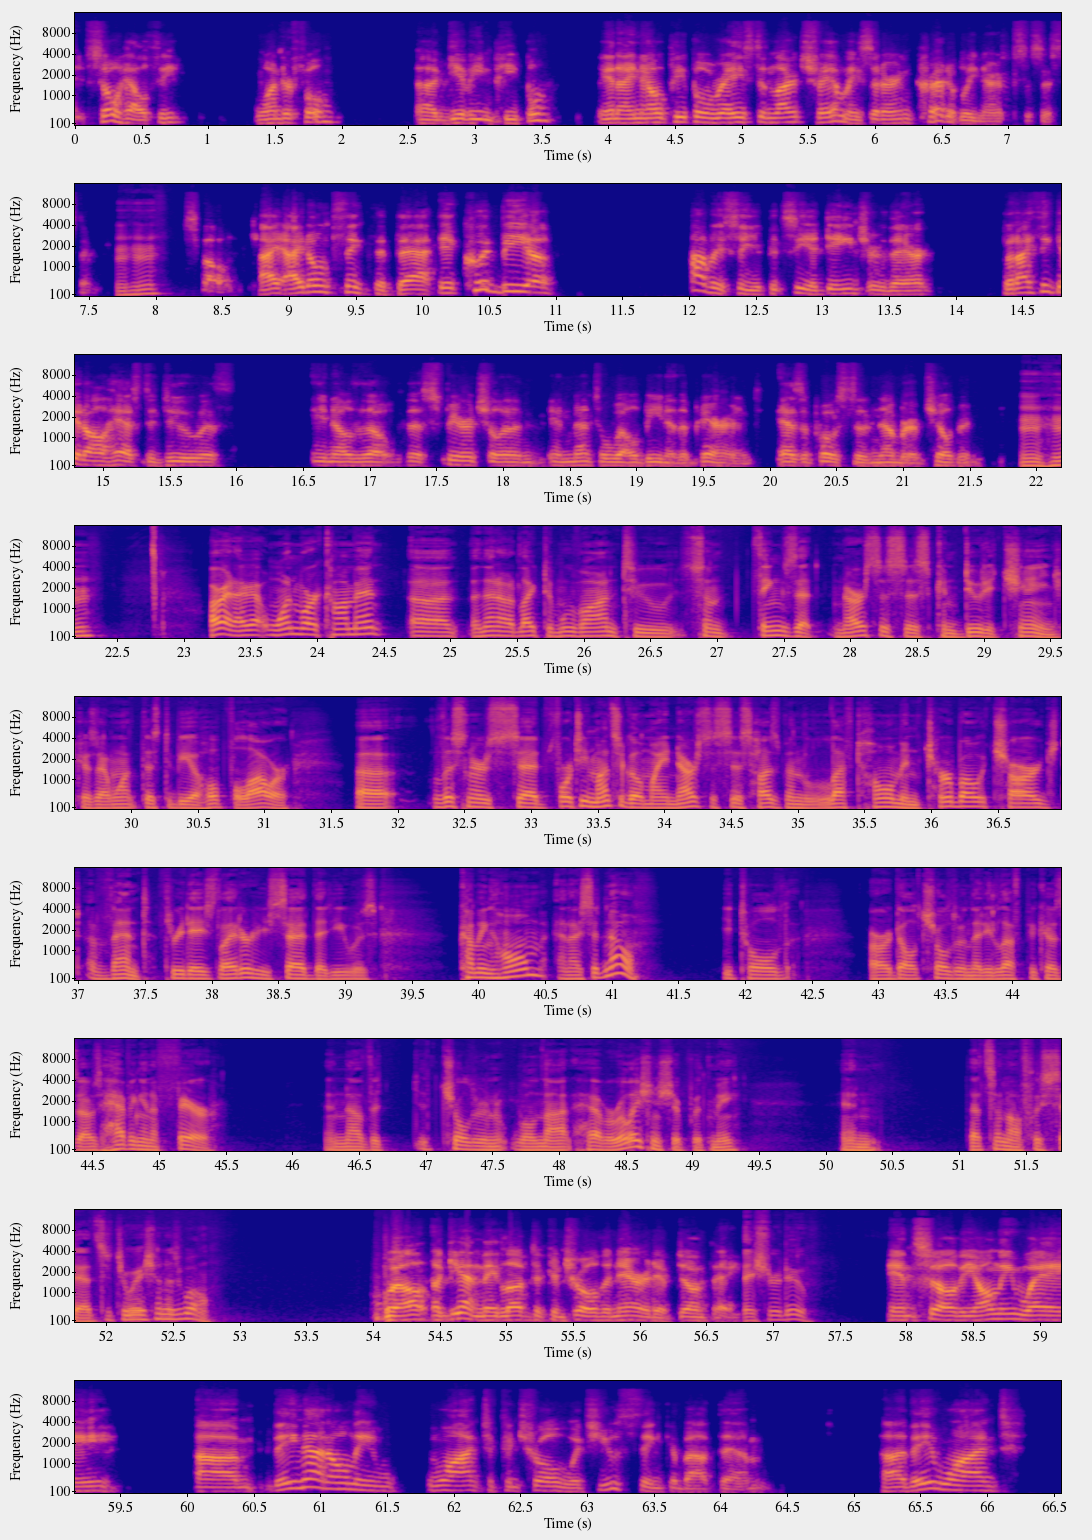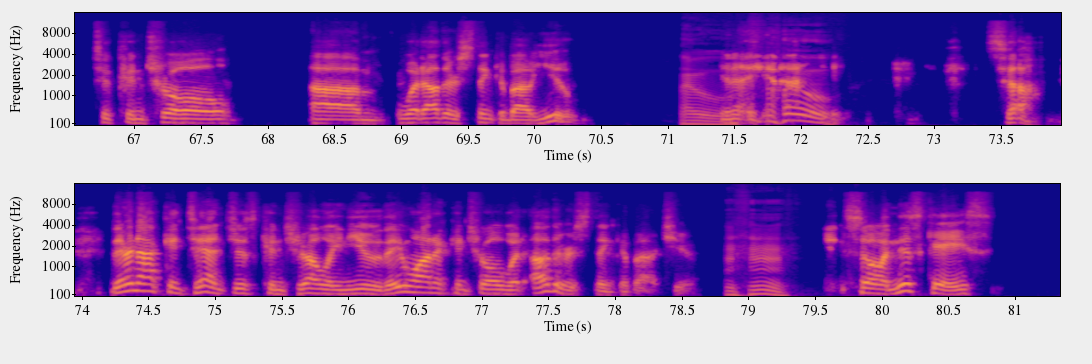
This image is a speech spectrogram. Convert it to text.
so healthy wonderful uh, giving people. And i know people raised in large families that are incredibly narcissistic. Hmm so I, I don't think that that it could be a obviously you could see a danger there, but I think it all has to do with you know the the spiritual and, and mental well being of the parent as opposed to the number of children. hmm All right, I got one more comment, uh, and then I would like to move on to some things that narcissists can do to change because I want this to be a hopeful hour. Uh, listeners said 14 months ago, my narcissist husband left home in turbocharged event. Three days later, he said that he was coming home, and I said no. He told our adult children that he left because I was having an affair, and now the children will not have a relationship with me, and that's an awfully sad situation as well. Well, again, they love to control the narrative, don't they? They sure do. And so the only way um, they not only want to control what you think about them, uh, they want to control um, what others think about you. Oh. You know, you Oh. know? So they're not content just controlling you. They want to control what others think about you. Mm-hmm. So in this case,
